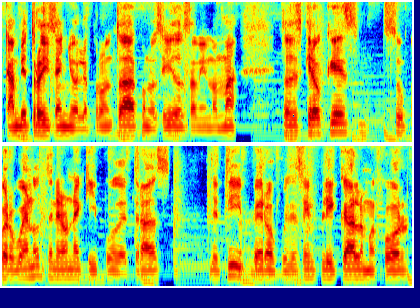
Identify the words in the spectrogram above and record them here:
cambio otro diseño, le pregunto a conocidos, a mi mamá. Entonces creo que es súper bueno tener un equipo detrás de ti, pero pues eso implica a lo mejor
